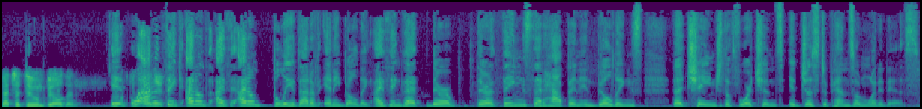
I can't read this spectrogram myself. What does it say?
That's a doomed building. it, well, I don't you. think I don't I th- I don't believe that of any building. I think that there are there are things that happen in buildings that change the fortunes. It just depends on what it is.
